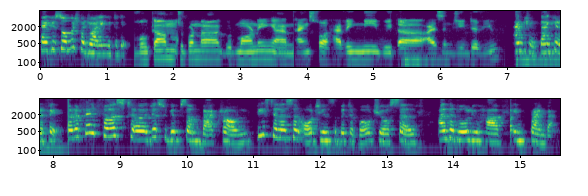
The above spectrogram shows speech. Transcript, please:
thank you so much for joining me today. Welcome, Suparna. Good morning, and thanks for having me with uh, ISMG interview. Thank you. Thank you, Rafael. Uh, Rafael, first, uh, just to give some background, please tell us, our audience, a bit about yourself and the role you have in Prime Bank.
